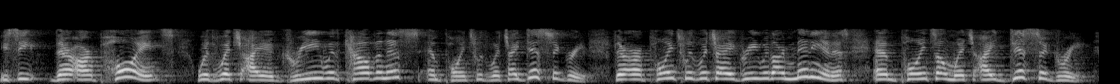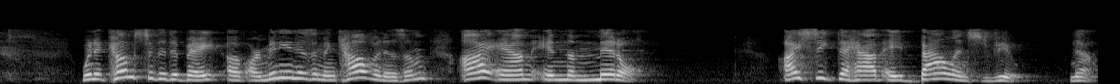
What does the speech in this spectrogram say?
You see, there are points with which I agree with Calvinists and points with which I disagree. There are points with which I agree with Arminianists and points on which I disagree. When it comes to the debate of Arminianism and Calvinism, I am in the middle. I seek to have a balanced view. Now,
